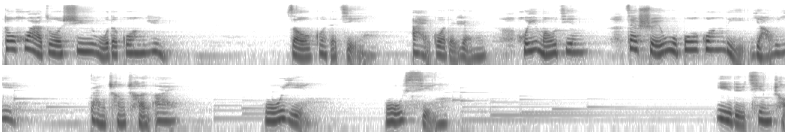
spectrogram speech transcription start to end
都化作虚无的光晕。走过的景。爱过的人，回眸间，在水雾波光里摇曳，淡成尘埃，无影无形。一缕清愁，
